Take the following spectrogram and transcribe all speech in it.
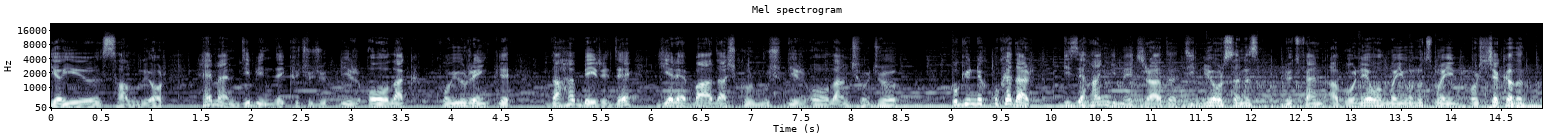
yayığı sallıyor. Hemen dibinde küçücük bir oğlak, koyu renkli. Daha beride yere bağdaş kurmuş bir oğlan çocuğu. Bugünlük bu kadar. Bizi hangi mecrada dinliyorsanız lütfen abone olmayı unutmayın. Hoşçakalın.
